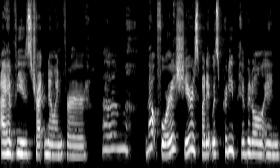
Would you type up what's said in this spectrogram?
I have used tretinoin for um, about four-ish years, but it was pretty pivotal in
